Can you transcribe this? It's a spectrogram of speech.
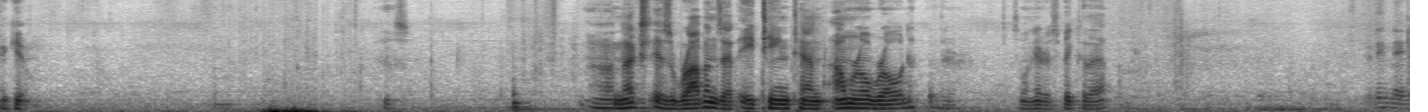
Thank you. Yes. Uh, Next is Robbins at 1810 Omro Road. Is there Someone here to speak to that? Evening.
